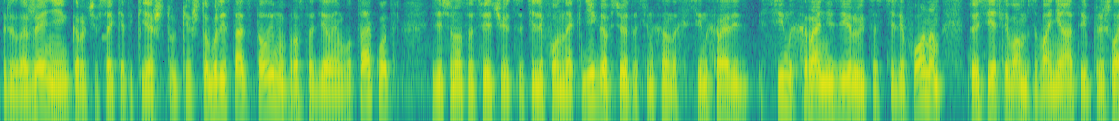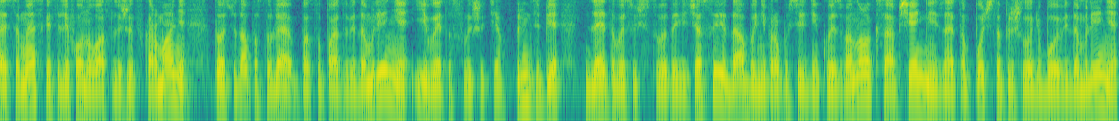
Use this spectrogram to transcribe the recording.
приложение и, короче, всякие такие штуки. Чтобы листать столы, мы просто делаем вот так вот. Здесь у нас высвечивается телефонная книга, все это синхронизируется с телефоном. То есть, если вам звонят и пришла смс, телефон у вас лежит в кармане, то сюда поступают уведомления, и вы это слышите. В принципе, для этого и существуют эти часы, дабы не пропустить никакой звонок, сообщение, не знаю, там почта пришло, любое уведомление.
